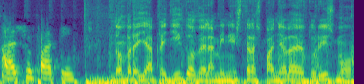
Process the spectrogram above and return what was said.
Ansu Fati. Nombre y apellido de la ministra española de Turismo.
